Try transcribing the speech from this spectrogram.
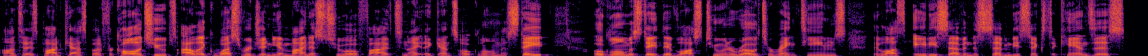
on today's podcast, but for college hoops, I like West Virginia minus 205 tonight against Oklahoma State. Oklahoma State, they've lost two in a row to ranked teams. They lost 87 to 76 to Kansas,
